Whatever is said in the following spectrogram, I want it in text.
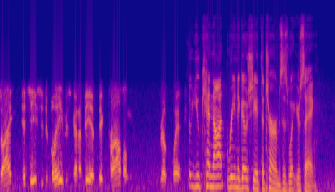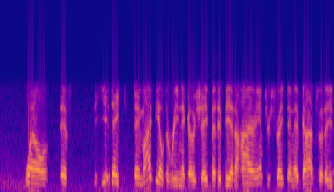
So I, it's easy to believe it's going to be a big problem real quick. So you cannot renegotiate the terms, is what you're saying. Well, if they they might be able to renegotiate, but it'd be at a higher interest rate than they've got, so they'd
